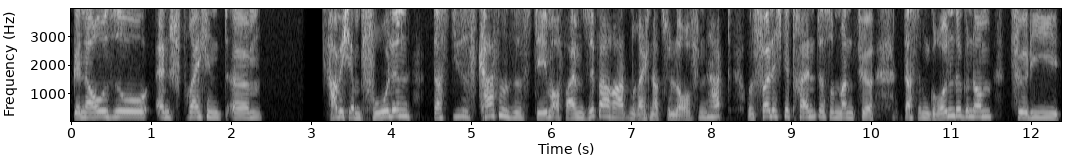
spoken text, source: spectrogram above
genauso entsprechend ähm, habe ich empfohlen, dass dieses Kassensystem auf einem separaten Rechner zu laufen hat und völlig getrennt ist und man für das im Grunde genommen für die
